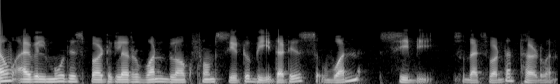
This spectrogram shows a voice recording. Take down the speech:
now I will move this particular one block from C to B that is 1CB so that's what the third one.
